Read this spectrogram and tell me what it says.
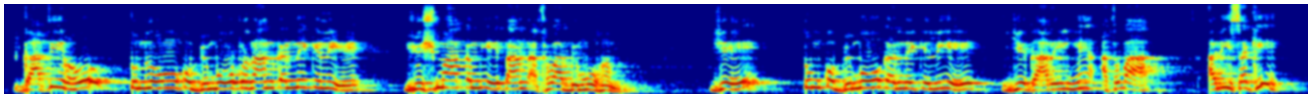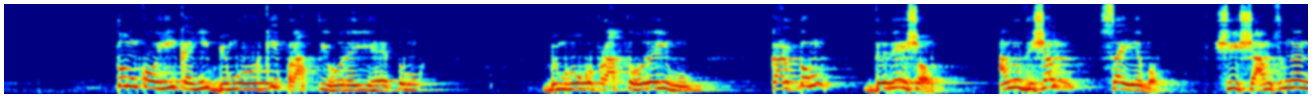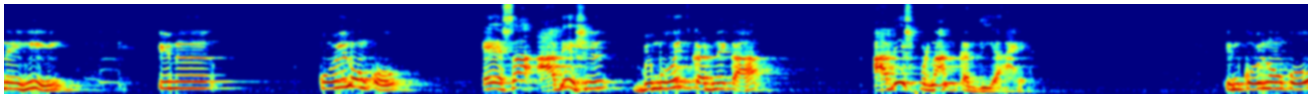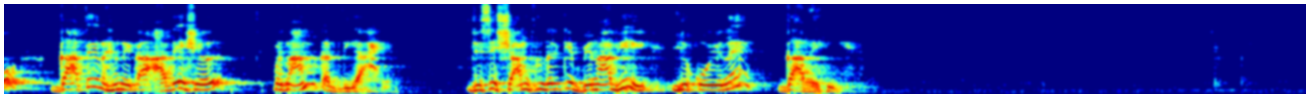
गाती रहो, तुम लोगों को विमोह प्रदान करने के लिए युष्माकम एतान अथवा विमोहम। ये तुमको विमोह करने के लिए ये गा रही हैं अथवा अरे सखी तुमको ही कहीं विमोह की प्राप्ति हो रही है। तुम विमोह को प्राप्त हो रही हूँ। कर तुम दिदेशो अनुदिशम सएव श्री श्याम सुंदर ने ही इन कोयलों को ऐसा आदेश विमोहित करने का आदेश प्रदान कर दिया है। इन कोयलों को गाते रहने का आदेश प्रदान कर दिया है। जिसे श्याम सुंदर के बिना भी ये कोयलें गा रही हैं।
